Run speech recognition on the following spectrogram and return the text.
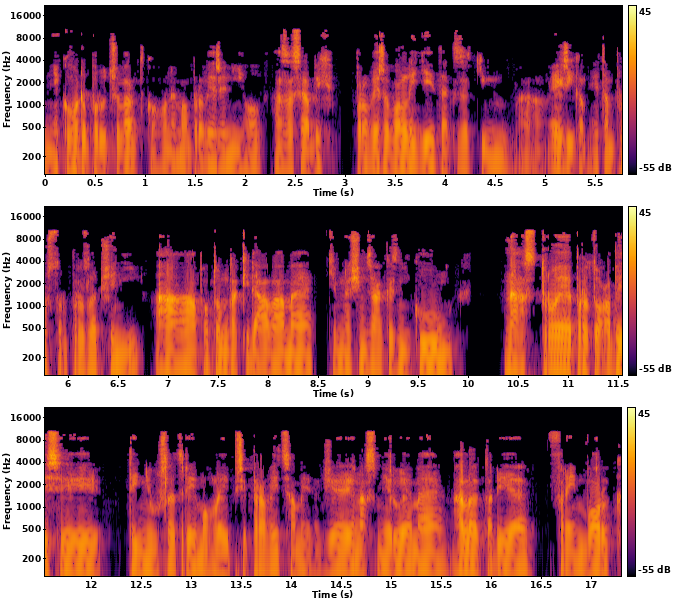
někoho doporučovat, koho nemám prověřenýho a zase, abych prověřoval lidi, tak zatím, jak říkám, je tam prostor pro zlepšení a potom taky dáváme těm našim zákazníkům nástroje pro to, aby si ty newslettery mohli připravit sami. Takže je nasměrujeme, hele, tady je framework,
